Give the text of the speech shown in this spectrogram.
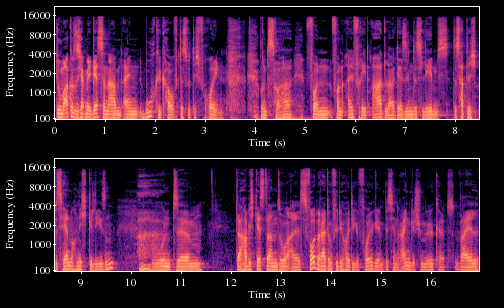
Du Markus, ich habe mir gestern Abend ein Buch gekauft, das wird dich freuen. Und zwar oh. von, von Alfred Adler, Der Sinn des Lebens. Das hatte ich bisher noch nicht gelesen. Ah. Und ähm, da habe ich gestern so als Vorbereitung für die heutige Folge ein bisschen reingeschmökert, weil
